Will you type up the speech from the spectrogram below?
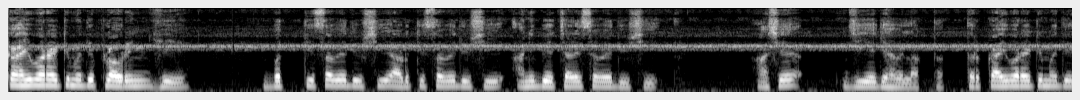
काही व्हरायटीमध्ये फ्लॉवरिंग ही बत्तीसाव्या दिवशी अडतीसाव्या दिवशी आणि बेचाळीसाव्या दिवशी असे जी ए घ्यावे लागतात. तर काही व्हरायटीमध्ये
